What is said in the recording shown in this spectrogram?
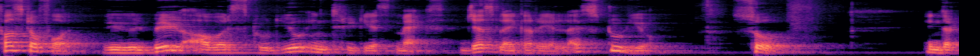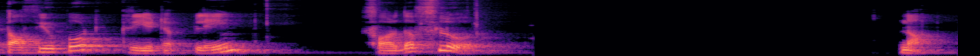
First of all, we will build our studio in 3ds Max, just like a real life studio. So, in the top viewport, create a plane for the floor. Now,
